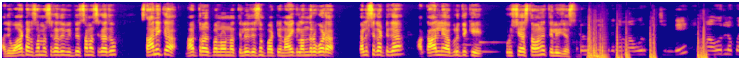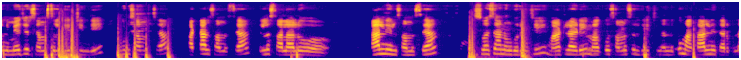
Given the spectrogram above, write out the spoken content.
అది వాటర్ సమస్య కాదు విద్యుత్ సమస్య కాదు. స్థానిక నార్త్ ఉన్న తెలుగుదేశం పార్టీ నాయకులందరూ కూడా కలిసికట్టుగా ఆ కాలనీ అభివృద్ధికి కృషి చేస్తామని తెలియజేస్తాం మా ఊరికి వచ్చింది. మా ఊర్లో కొన్ని మేజర్ సమస్యలు తీర్చింది. ఊరి సమస్య పట్టాల సమస్య ఇళ్ళ స్థలాలు కాలనీల సమస్య శ్మశానం గురించి మాట్లాడి మాకు సమస్యలు తీర్చినందుకు మా కాలనీ తరఫున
